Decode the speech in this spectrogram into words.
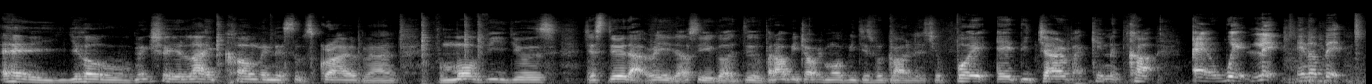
Hey, yo, make sure you like, comment, and subscribe, man. For more videos, just do that, really. That's what you gotta do. But I'll be dropping more videos regardless. Your boy, Eddie Gyro, back in the cut. And we lit in a bit.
